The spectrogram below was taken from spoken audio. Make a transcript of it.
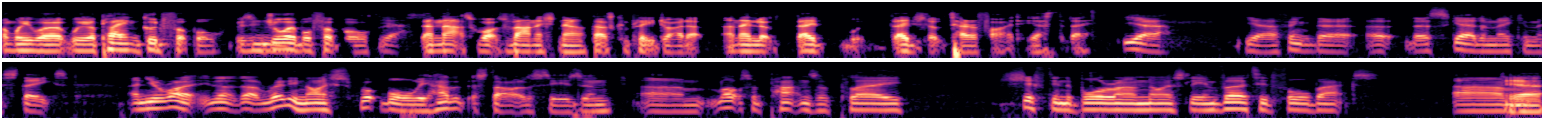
and we were we were playing good football. It was Mm. enjoyable football, yes. and that's what's vanished now. That's completely dried up, and they looked they they just looked terrified yesterday. Yeah, yeah. I think they're uh, they're scared of making mistakes, and you're right. You know, that really nice football we had at the start of the season. Um, lots of patterns of play, shifting the ball around nicely, inverted fullbacks. Um, Yeah.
